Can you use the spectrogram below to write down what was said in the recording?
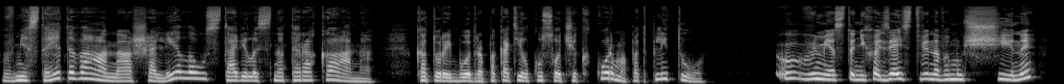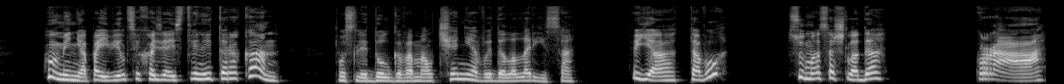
Вместо этого она ошалела уставилась на таракана, который бодро покатил кусочек корма под плиту. «Вместо нехозяйственного мужчины «У меня появился хозяйственный таракан», — после долгого молчания выдала Лариса. «Я того? С ума сошла, да?» «Кра!»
